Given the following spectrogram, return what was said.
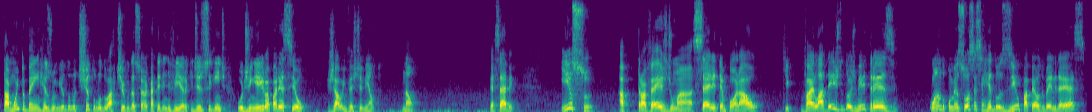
está muito bem resumido no título do artigo da senhora Caterine Vieira, que diz o seguinte: o dinheiro apareceu, já o investimento não. Percebem? Isso através de uma série temporal que vai lá desde 2013, quando começou -se a se reduzir o papel do BNDES,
